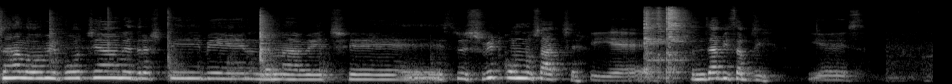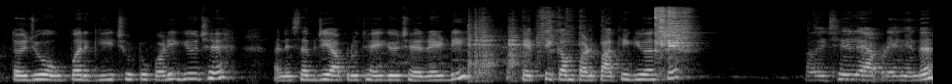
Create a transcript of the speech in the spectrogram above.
ચાલો અમે પહોંચ્યા અને દ્રષ્ટિબેન બનાવે છે. સ્વીટ કોર્નનું શાક છે? યે પંજાબી સબ્જી? યસ તો જુઓ ઉપર ઘી છૂટું પડી ગયું છે અને સબ્જી આપણું થઈ ગયું છે રેડી કેપ્સિકમ પણ પાકી ગયું હશે. હવે છેલ્લે આપણે એની અંદર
